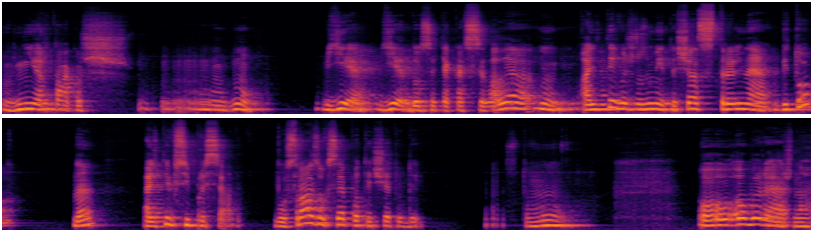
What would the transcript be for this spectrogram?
в NIR також ну, є, є досить якась сила, але ну, альти, ви ж розумієте, зараз стрільне біток, да? альти всі присядуть, бо сразу все потече туди. Тому обережно.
